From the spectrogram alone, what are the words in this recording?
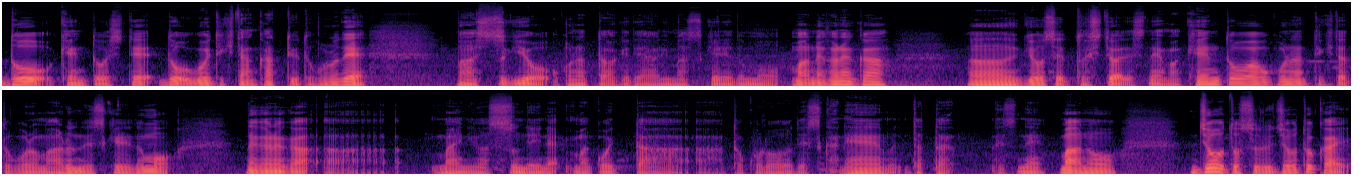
どう検討して、どう動いてきたのかというところで、まあ、質疑を行ったわけでありますけれども、まあ、なかなかあ行政としてはですね、まあ、検討は行ってきたところもあるんですけれども、なかなかあ前には進んでいない、まあ、こういったところですかね、だったですね。まあ、あの譲渡する譲渡会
